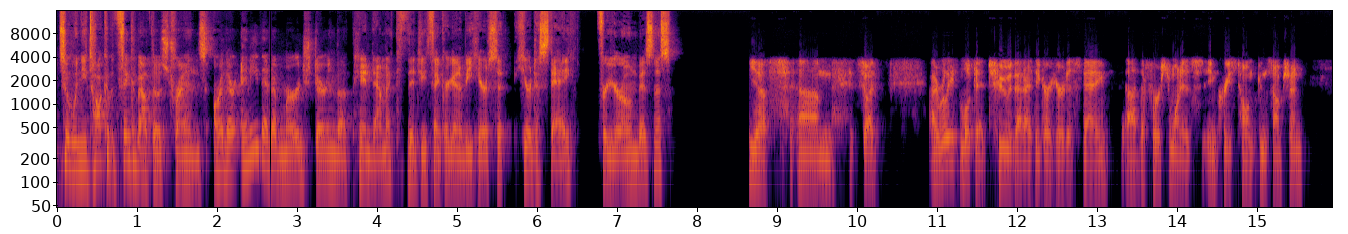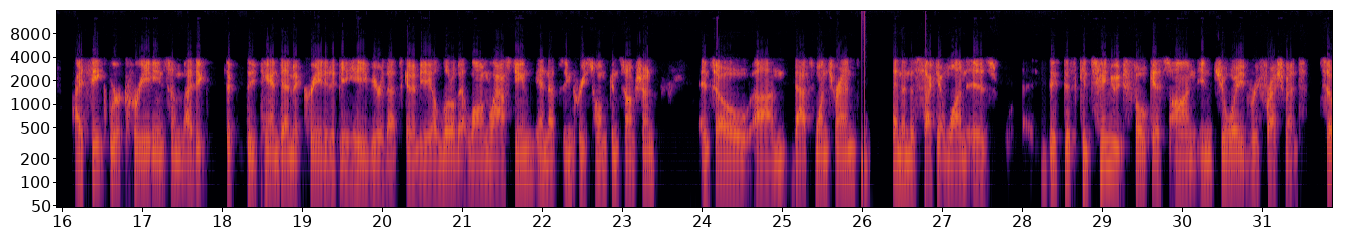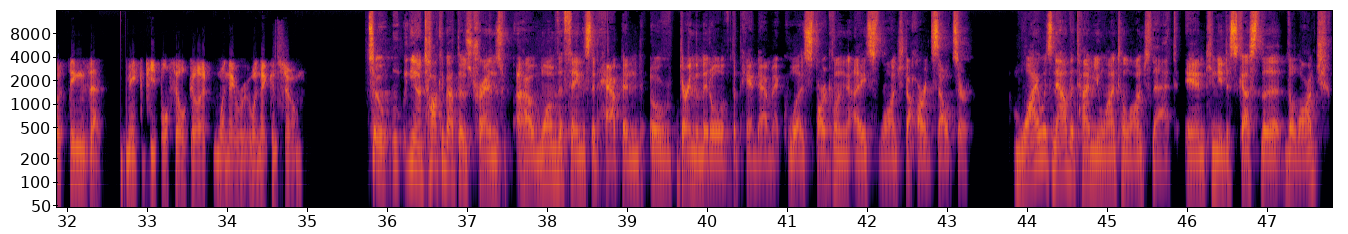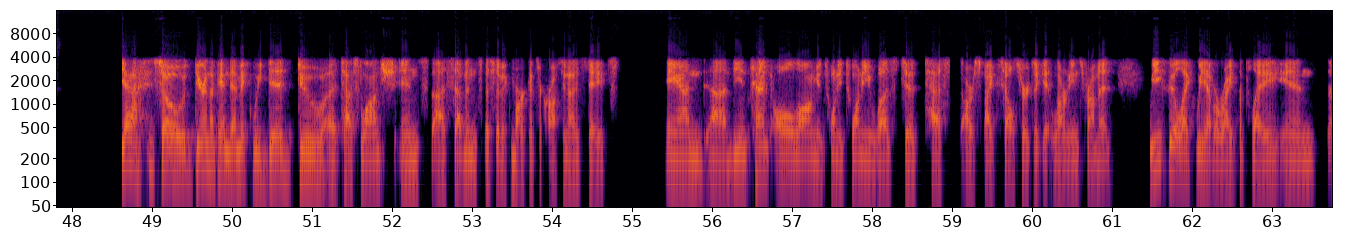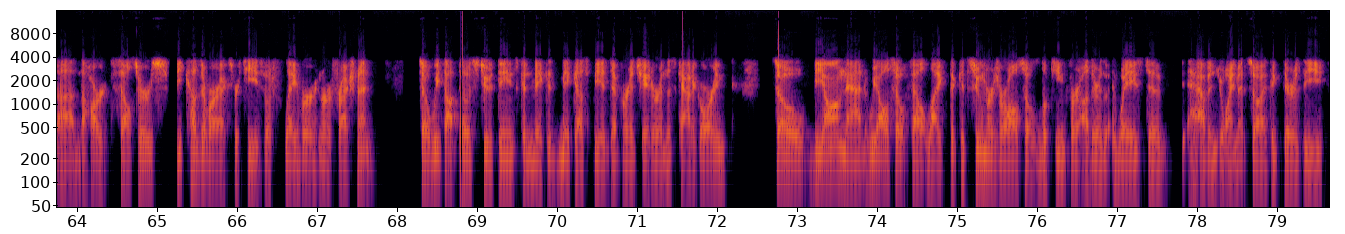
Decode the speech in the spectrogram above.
So when you talk think about those trends, are there any that emerged during the pandemic that you think are going to be here here to stay for your own business? Yes. Um, so I, I really look at two that I think are here to stay. Uh, the first one is increased home consumption. I think we're creating some. I think the, the pandemic created a behavior that's going to be a little bit long lasting, and that's increased home consumption. And so um, that's one trend. And then the second one is this, this continued focus on enjoyed refreshment. So things that make people feel good when they when they consume. So, you know, talking about those trends, uh, one of the things that happened over, during the middle of the pandemic was Sparkling Ice launched a hard seltzer. Why was now the time you wanted to launch that? And can you discuss the the launch? Yeah, so during the pandemic, we did do a test launch in uh, seven specific markets across the United States. And uh, the intent all along in 2020 was to test our spike seltzer to get learnings from it. We feel like we have a right to play in uh, the hard seltzers because of our expertise with flavor and refreshment. So we thought those two things could make it make us be a differentiator in this category. So beyond that, we also felt like the consumers are also looking for other ways to have enjoyment. So I think there's the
